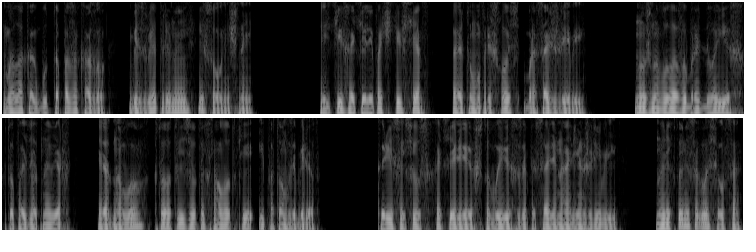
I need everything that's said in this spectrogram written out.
была как будто по заказу, безветренной и солнечной. Идти хотели почти все, поэтому пришлось бросать жребий. Нужно было выбрать двоих, кто пойдет наверх, и одного, кто отвезет их на лодке и потом заберет. Крис и Сюз хотели, чтобы их записали на один жребий, но никто не согласился.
